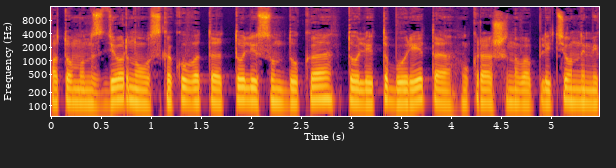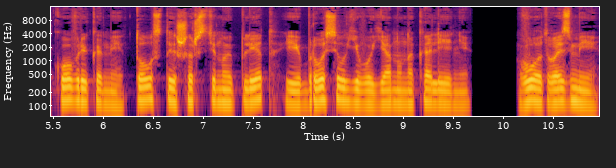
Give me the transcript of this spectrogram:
Потом он сдернул с какого-то то ли сундука, то ли табурета, украшенного плетенными ковриками, толстый шерстяной плед и бросил его Яну на колени. «Вот, возьми.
